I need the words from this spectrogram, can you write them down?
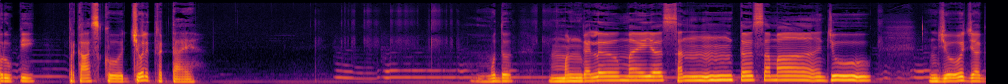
रूपी प्रकाश को ज्वलित रखता है। मुद मंगलमय संत समाजू, जो जग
